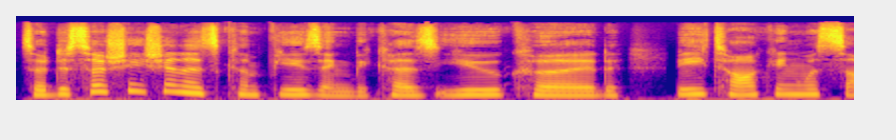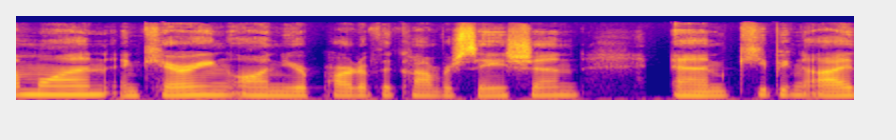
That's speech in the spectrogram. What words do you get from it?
So, dissociation is confusing because you could be talking with someone and carrying on your part of the conversation and keeping eye,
